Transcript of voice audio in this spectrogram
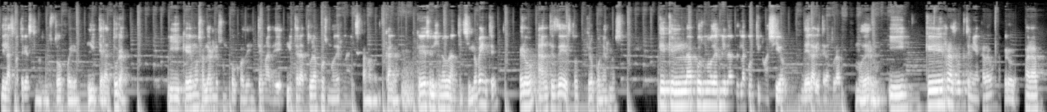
de las materias que nos gustó fue literatura. Y queremos hablarles un poco del tema de literatura posmoderna hispanoamericana, que se originó durante el siglo XX. Pero antes de esto, quiero ponerlos que, que la posmodernidad es la continuación de la literatura moderna y qué rasgos tenía cada una. Pero para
